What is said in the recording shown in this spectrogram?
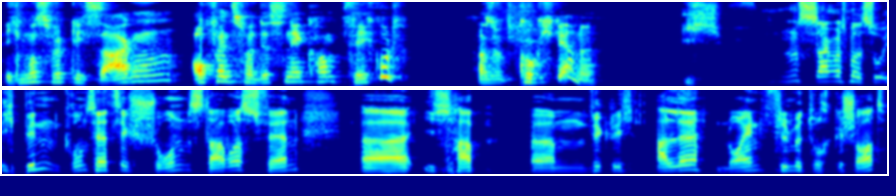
Ich muss wirklich sagen, auch wenn es von Disney kommt, finde ich gut. Also gucke ich gerne. ich sagen wir es mal so, ich bin grundsätzlich schon Star Wars Fan. Äh, ich habe ähm, wirklich alle neun Filme durchgeschaut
